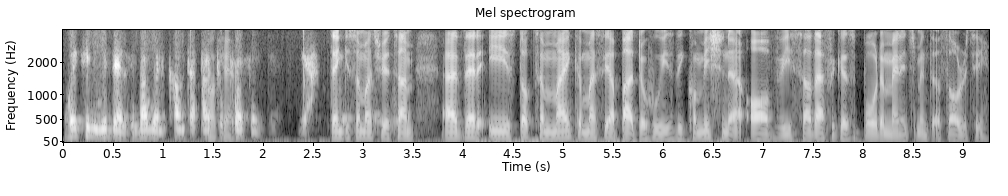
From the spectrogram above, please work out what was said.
working with their Zimbabwean counterpart okay. to process them. Yeah. Thank you so much for your time. Uh, that is Dr. Mike Masiapato, who is the Commissioner of the South Africa's Border Management Authority.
